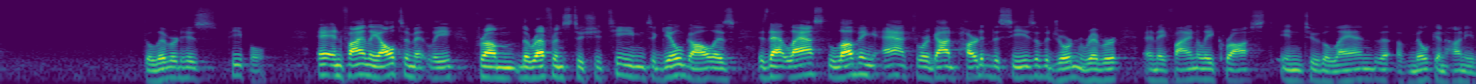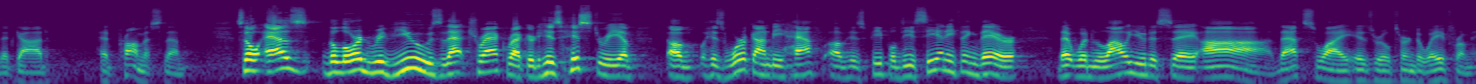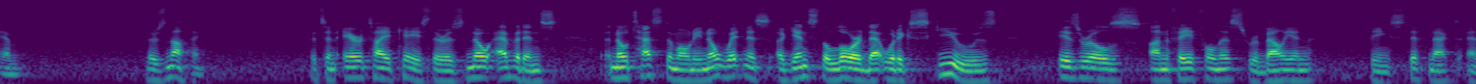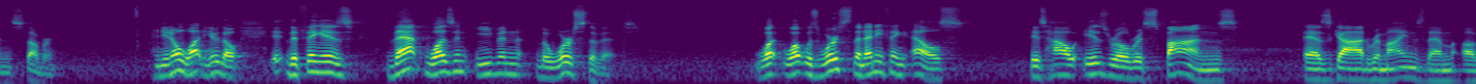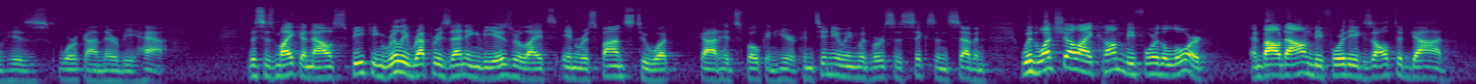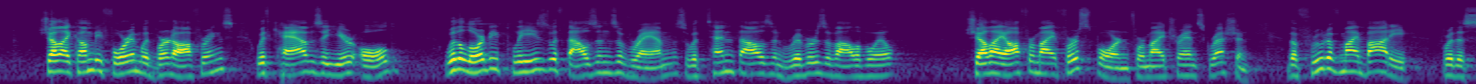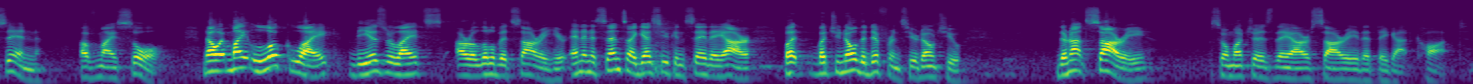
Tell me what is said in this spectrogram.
delivered his people. And finally, ultimately, from the reference to Shittim to Gilgal, is, is that last loving act where God parted the seas of the Jordan River and they finally crossed into the land of milk and honey that God had promised them. So, as the Lord reviews that track record, his history of, of his work on behalf of his people, do you see anything there that would allow you to say, ah, that's why Israel turned away from him. There's nothing. It's an airtight case. There is no evidence, no testimony, no witness against the Lord that would excuse Israel's unfaithfulness, rebellion, being stiff necked and stubborn. And you know what, here though, it, the thing is, that wasn't even the worst of it. What, what was worse than anything else is how Israel responds as God reminds them of his work on their behalf. This is Micah now speaking, really representing the Israelites in response to what God had spoken here. Continuing with verses 6 and 7. With what shall I come before the Lord and bow down before the exalted God? Shall I come before him with burnt offerings, with calves a year old? Will the Lord be pleased with thousands of rams, with 10,000 rivers of olive oil? Shall I offer my firstborn for my transgression, the fruit of my body for the sin of my soul? Now, it might look like the Israelites are a little bit sorry here. And in a sense, I guess you can say they are. But, but you know the difference here, don't you? They're not sorry so much as they are sorry that they got caught.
